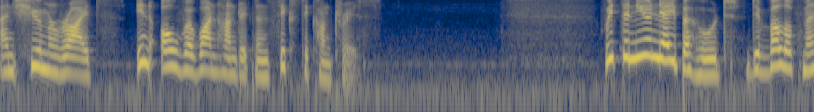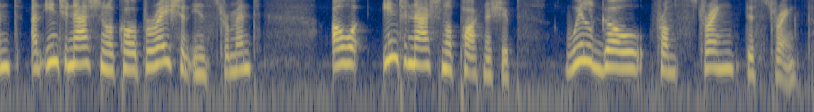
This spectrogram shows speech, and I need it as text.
and human rights in over 160 countries. With the new Neighbourhood, Development and International Cooperation Instrument, our international partnerships will go from strength to strength.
